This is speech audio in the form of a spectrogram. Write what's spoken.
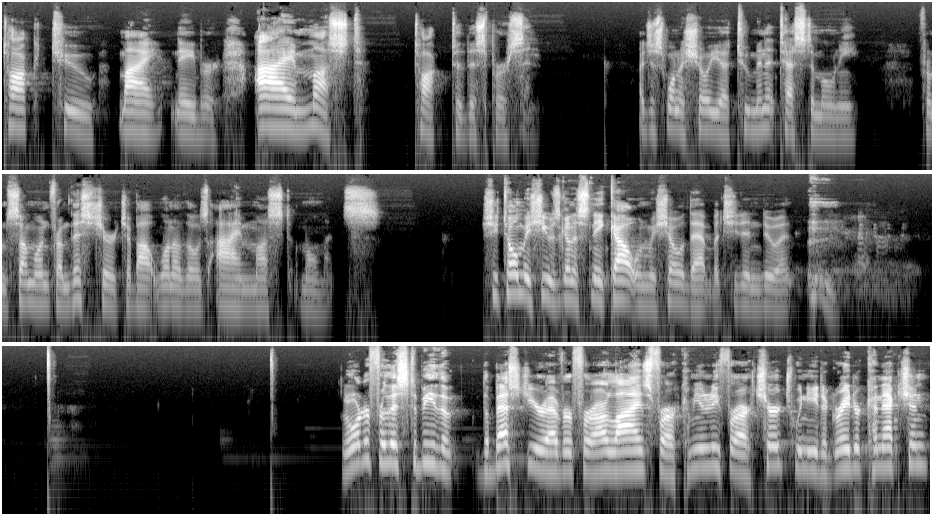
talk to my neighbor. I must talk to this person. I just want to show you a two minute testimony from someone from this church about one of those I must moments. She told me she was going to sneak out when we showed that, but she didn't do it. In order for this to be the, the best year ever for our lives, for our community, for our church, we need a greater connection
